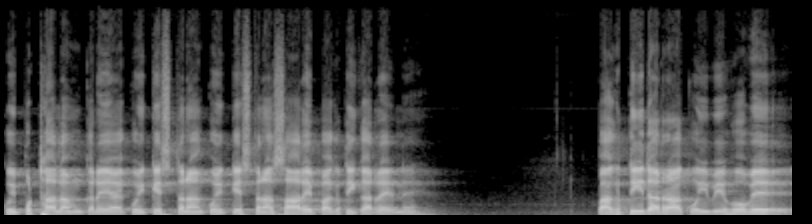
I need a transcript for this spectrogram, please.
ਕੋਈ ਪੁੱਠਾ ਲੰਮ ਰਿਹਾ ਕੋਈ ਕਿਸ ਤਰ੍ਹਾਂ, ਕੋਈ ਕਿਸ ਤਰ੍ਹਾਂ ਸਾਰੇ ਭਗਤੀ ਕਰ ਰਹੇ ਨੇ। ਭਗਤੀ ਦਾ ਰਾਹ ਕੋਈ ਵੀ ਹੋਵੇ,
